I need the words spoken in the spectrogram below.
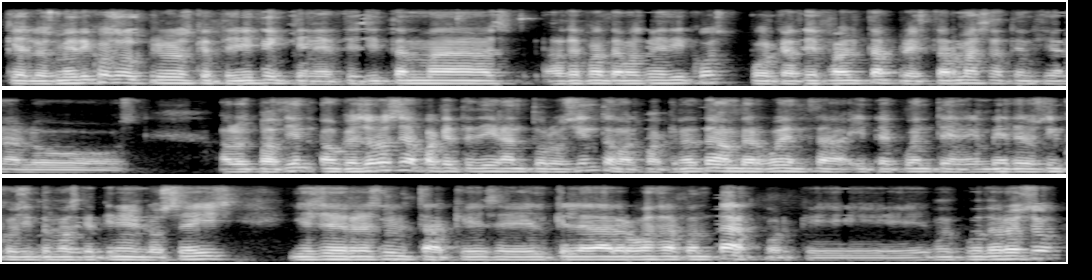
que los médicos son los primeros que te dicen que necesitan más, hace falta más médicos, porque hace falta prestar más atención a los, a los pacientes, aunque solo sea para que te digan todos los síntomas, para que no te tengan vergüenza y te cuenten en vez de los cinco síntomas que tienen los seis, y ese resulta que es el que le da vergüenza contar porque es muy poderoso,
